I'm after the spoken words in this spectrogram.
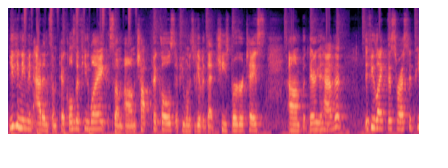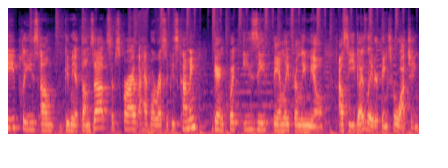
you can even add in some pickles if you like, some um, chopped pickles if you wanted to give it that cheeseburger taste. Um, but there you have it. If you like this recipe, please um, give me a thumbs up, subscribe. I have more recipes coming. Again, quick, easy, family-friendly meal. I'll see you guys later. Thanks for watching.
